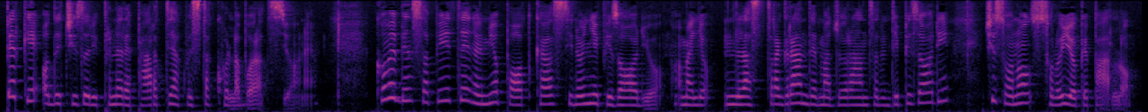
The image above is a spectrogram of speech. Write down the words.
Perché ho deciso di prendere parte a questa collaborazione? Come ben sapete, nel mio podcast, in ogni episodio, o meglio, nella stragrande maggioranza degli episodi, ci sono solo io che parlo.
